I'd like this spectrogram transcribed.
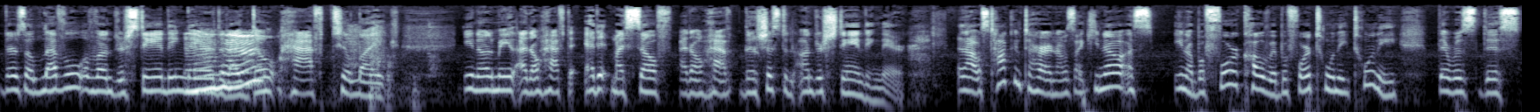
there's a level of understanding there that Mm-hmm. I don't have to like you know what I mean? I don't have to edit myself. I don't have there's just an understanding there. And I was talking to her and I was like, you know, as you know, before COVID, before 2020, there was this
